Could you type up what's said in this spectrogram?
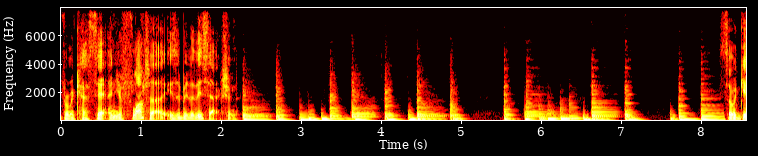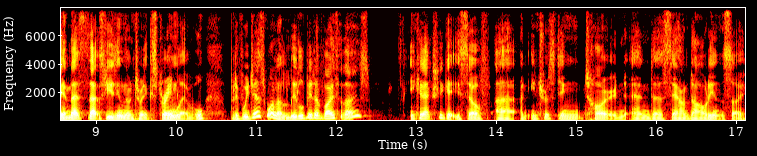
from a cassette, and your flutter is a bit of this action. So again, that's that's using them to an extreme level. But if we just want a little bit of both of those, you can actually get yourself uh, an interesting tone and uh, sound dialed in. So.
